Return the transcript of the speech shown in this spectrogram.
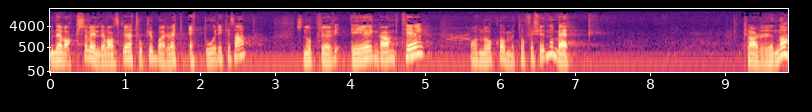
Men det var ikke så veldig vanskelig. Jeg tok jo bare vekk ett ord. ikke sant? Så nå prøver vi en gang til, og nå kommer det til å forsvinne mer. Klarer dere det nå?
